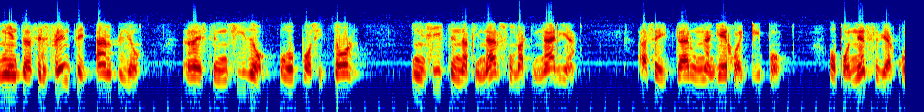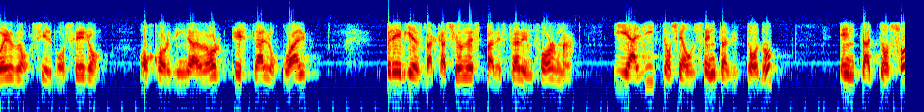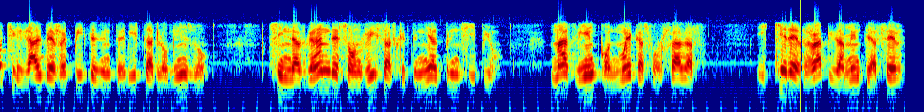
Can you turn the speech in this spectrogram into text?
Mientras el Frente Amplio, restringido u opositor insiste en afinar su maquinaria, aceitar un añejo equipo o ponerse de acuerdo si el vocero o coordinador es tal o cual, previas vacaciones para estar en forma y Alito se ausenta de todo, en tanto Xochitl Galvez repite en entrevistas lo mismo, sin las grandes sonrisas que tenía al principio, más bien con muecas forzadas, y quiere rápidamente hacer,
